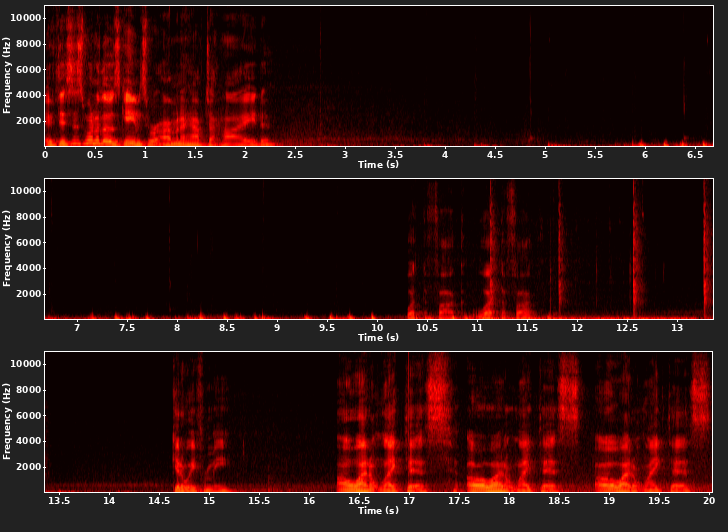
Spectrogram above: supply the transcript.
If this is one of those games where I'm gonna have to hide... What the fuck? What the fuck? Get away from me. Oh, I don't like this. Oh, I don't like this. Oh, I don't like this.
